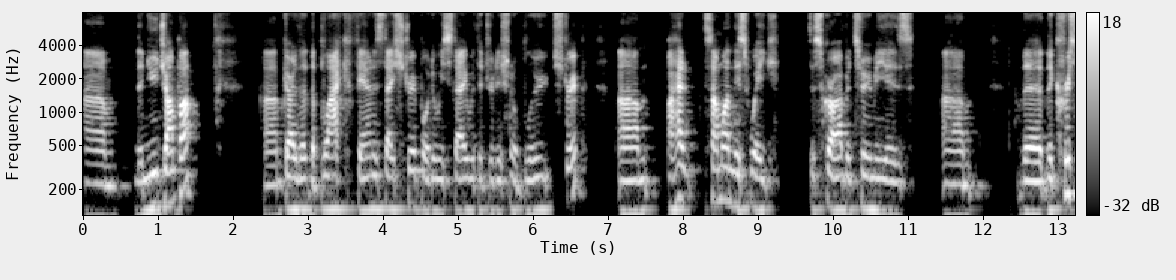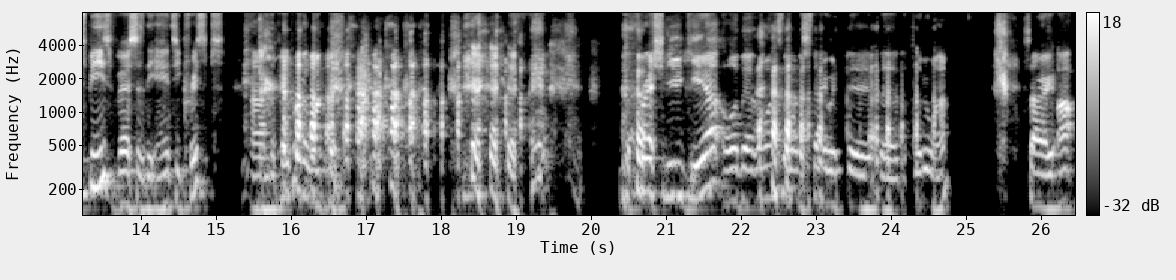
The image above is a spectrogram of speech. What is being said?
um, the new jumper, um, go to the, the black Founders Day strip, or do we stay with the traditional blue strip? Um, I had someone this week describe it to me as um, the the crispies versus the anti crisps. Um, the people that want the, the fresh new gear or the, the ones that want to stay with the, the, the blue one. So I,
